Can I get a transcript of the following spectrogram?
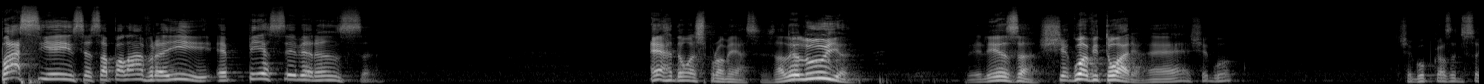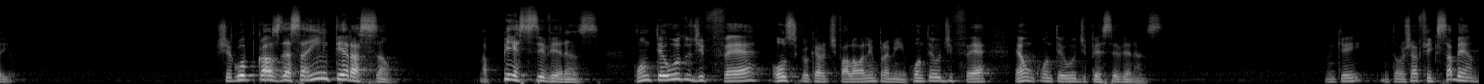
paciência, essa palavra aí é perseverança herdam as promessas. Aleluia! Beleza? Chegou a vitória? É, chegou. Chegou por causa disso aí. Chegou por causa dessa interação, da perseverança. Conteúdo de fé, ouça o que eu quero te falar, olhem para mim. Conteúdo de fé é um conteúdo de perseverança. Ok? Então já fique sabendo.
